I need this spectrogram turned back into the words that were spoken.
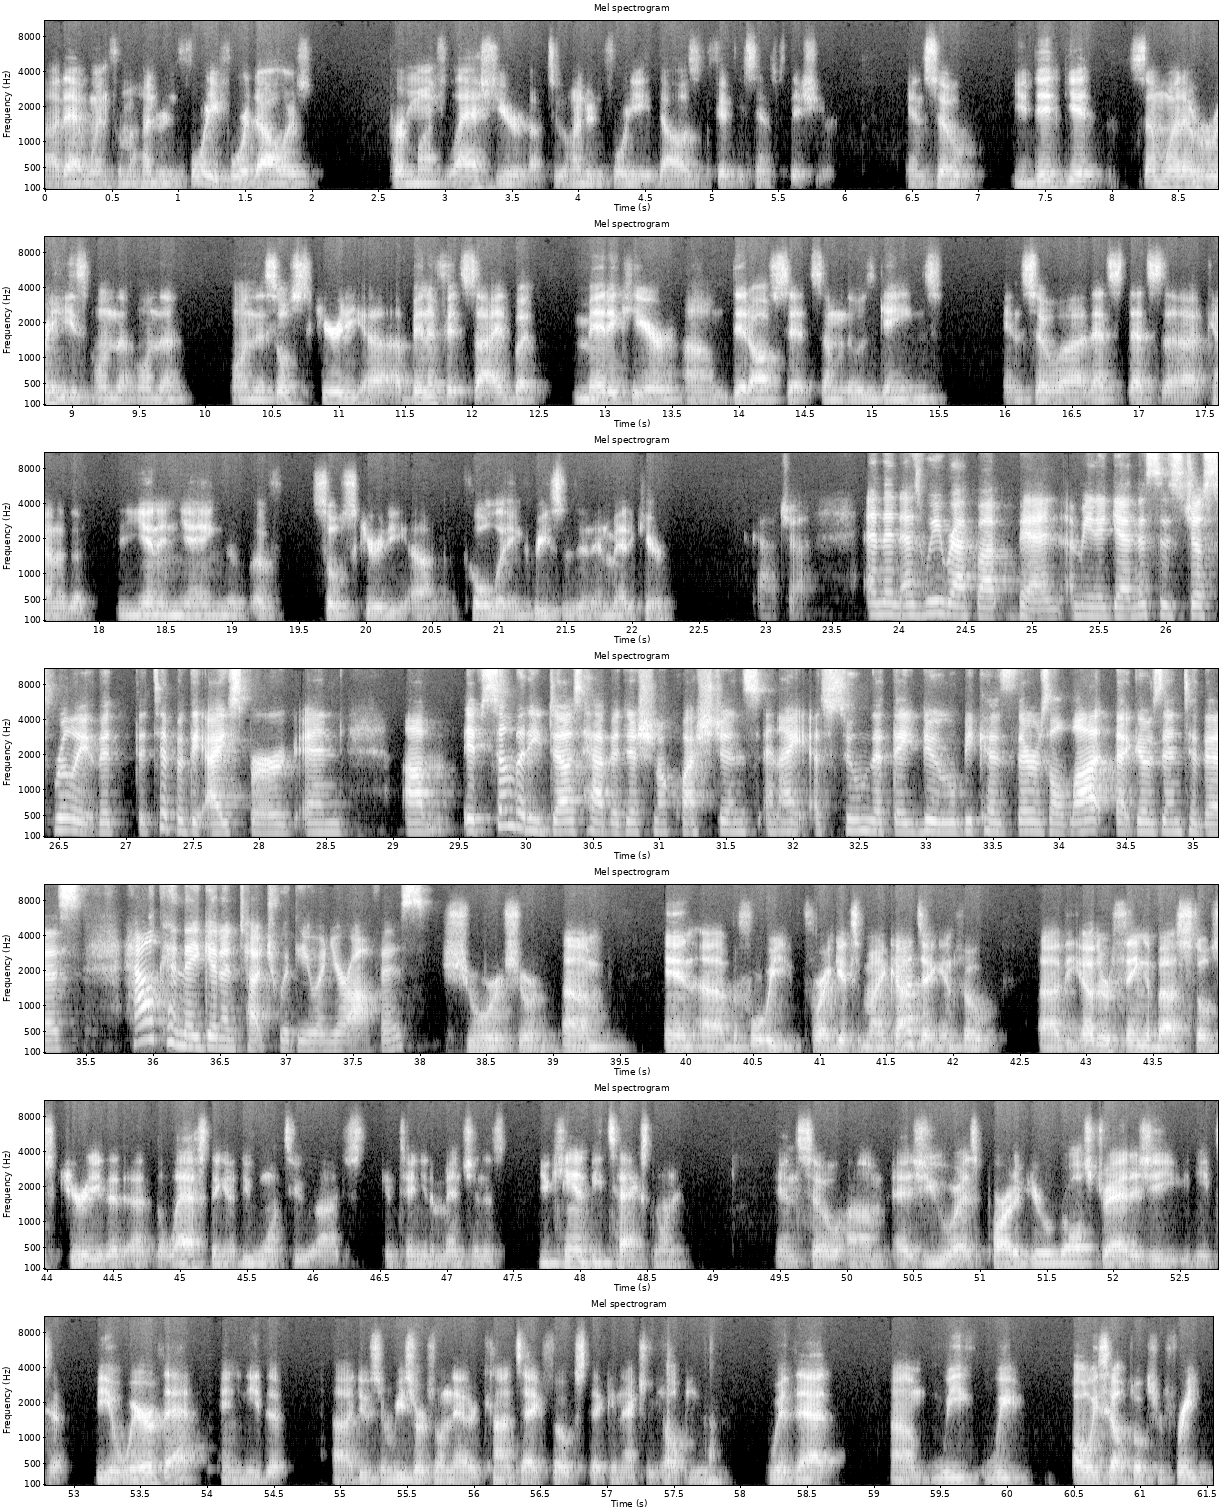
uh, that went from $144 per month last year up to $148.50 this year. And so you did get somewhat of a raise on the on the on the Social Security uh, benefit side, but Medicare um, did offset some of those gains. And so uh, that's that's uh, kind of the, the yin and yang of, of Social Security uh, COLA increases in, in Medicare. Gotcha. And then as we wrap up, Ben, I mean, again, this is just really the, the tip of the iceberg. And um, if somebody does have additional questions, and I assume that they do because there's a lot that goes into this, how can they get in touch with you in your office? Sure, sure. Um, and uh, before we before I get to my contact info, uh, the other thing about Social Security that uh, the last thing I do want to uh, just continue to mention is you can be taxed on it. And so, um, as you are as part of your overall strategy, you need to be aware of that, and you need to uh, do some research on that or contact folks that can actually help you with that. Um, we we always help folks for free,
